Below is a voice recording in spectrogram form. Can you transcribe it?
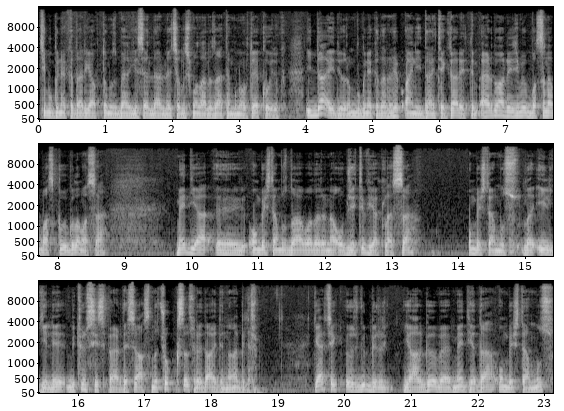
Ki bugüne kadar yaptığımız belgesellerle, çalışmalarla zaten bunu ortaya koyduk. İddia ediyorum, bugüne kadar hep aynı iddiayı tekrar ettim. Erdoğan rejimi basına baskı uygulamasa, medya 15 Temmuz davalarına objektif yaklaşsa, 15 Temmuz'la ilgili bütün sis perdesi aslında çok kısa sürede aydınlanabilir. Gerçek özgür bir yargı ve medyada 15 Temmuz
